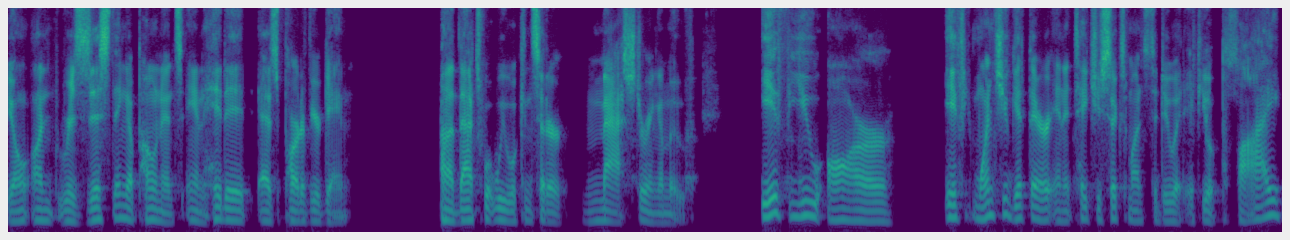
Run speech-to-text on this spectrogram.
you know, on resisting opponents and hit it as part of your game. Uh, that's what we will consider mastering a move. If you are, if once you get there and it takes you six months to do it, if you apply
